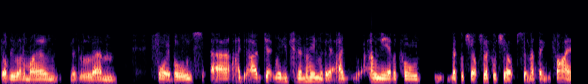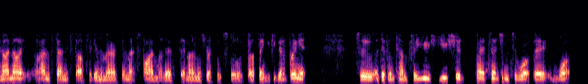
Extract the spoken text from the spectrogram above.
probably one of my own little um, foibles. Uh, I, I object really to the name of it. I've only ever called record shops, record shops, and I think fine. I know, it, I understand it started in America, and that's fine. Where they're, they're known as record stores, but I think if you're going to bring it to a different country, you you should pay attention to what they what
